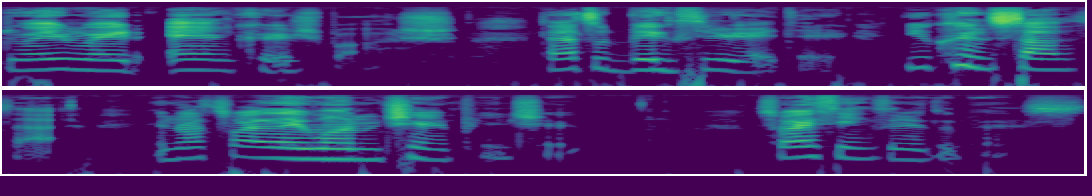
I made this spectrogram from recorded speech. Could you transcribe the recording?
Dwyane Wade, and Chris Bosh. That's a big three right there. You couldn't stop that and that's why they won a championship. So I think they're the best.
